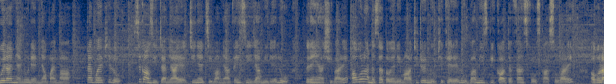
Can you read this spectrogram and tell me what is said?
ကွေးတိုင်းမြန်မြို့နယ်မြောက်ပိုင်းမှာတိုက်ပွဲဖြစ်လို့စစ်ကောင်စီတပ်များရဲ့ကြီးနဲ့ကြီးပေါက်များတင်းစီရမိတယ်လို့သတင်းရရှိပါတယ်။ဩဂုတ်လ23ရက်နေ့မှာထိတွေ့မှုဖြစ်ခဲ့တယ်လို့ Burmese Peacock Defense Force ကဆိုပါတယ်။ဩဂုတ်လ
